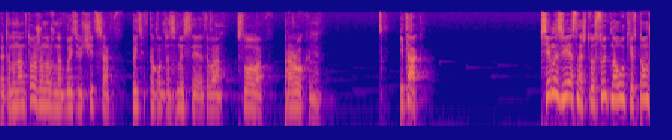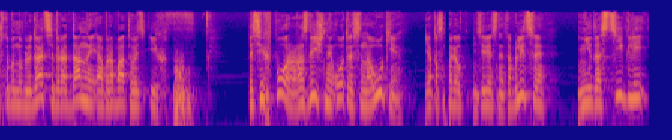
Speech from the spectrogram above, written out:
Поэтому нам тоже нужно быть, учиться быть в каком-то смысле этого слова пророками. Итак, всем известно, что суть науки в том, чтобы наблюдать, собирать данные и обрабатывать их. До сих пор различные отрасли науки, я посмотрел интересные таблицы, не достигли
